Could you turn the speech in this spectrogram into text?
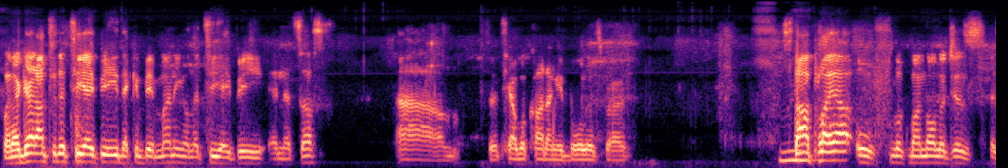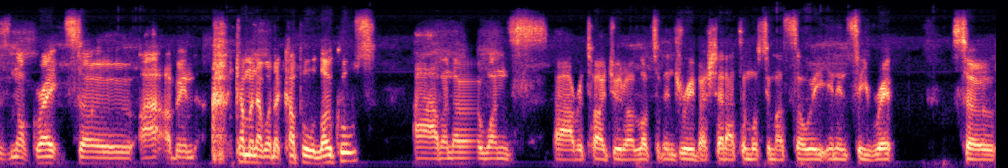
when I go down to the TAB, they can bet money on the TAB, and that's us. Um, so Te Awakairangi Ballers, bro. Star player, oof, look, my knowledge is, is not great. So I, I've been coming up with a couple locals. Um, I know one's uh, retired due to lots of injury, but shout out to Mose Masoe, NNC rep. So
